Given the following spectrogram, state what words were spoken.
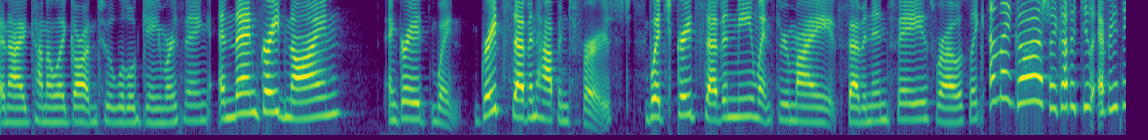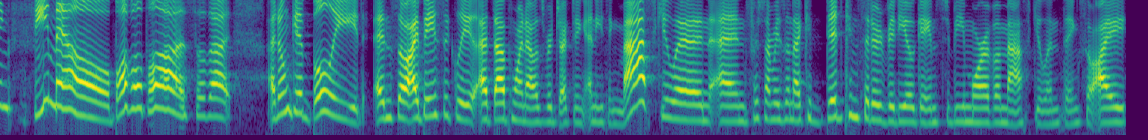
and I kind of like got into a little gamer thing. And then grade 9 and grade wait, grade 7 happened first, which grade 7 me went through my feminine phase where I was like, "Oh my gosh, I got to do everything female, blah blah blah so that I don't get bullied." And so I basically at that point I was rejecting anything masculine and for some reason I could, did consider video games to be more of a masculine thing. So I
